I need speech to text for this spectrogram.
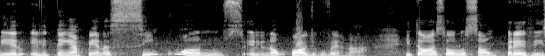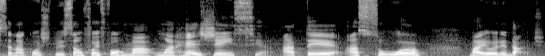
I ele tem apenas cinco anos, ele não pode governar. Então, a solução prevista na Constituição foi formar uma regência até a sua maioridade.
